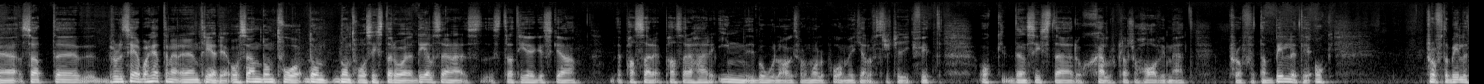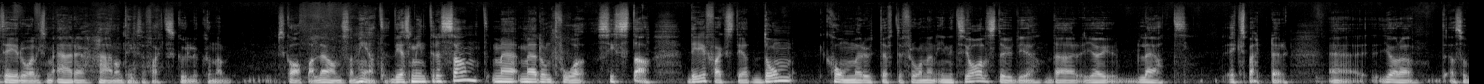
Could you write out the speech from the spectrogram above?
Eh, så att eh, producerbarheten är den tredje. Och sen de två, de, de två sista då, dels är den här strategiska Passar, passar det här in i bolaget vad de håller på med, vi kallar för strategic fit. Och den sista är då självklart så har vi med ett profitability. Och profitability är ju då, liksom, är det här någonting som faktiskt skulle kunna skapa lönsamhet? Det som är intressant med, med de två sista, det är faktiskt det att de kommer utifrån en initial studie där jag lät experter eh, göra, alltså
